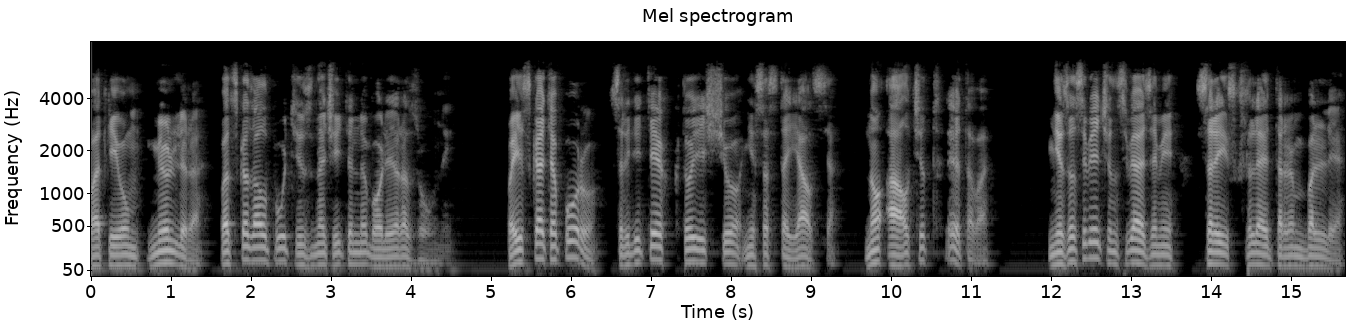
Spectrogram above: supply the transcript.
Хваткий ум Мюллера подсказал путь значительно более разумный. Поискать опору среди тех, кто еще не состоялся, но алчит этого. Не засвечен связями с рейхслейтером Балле.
